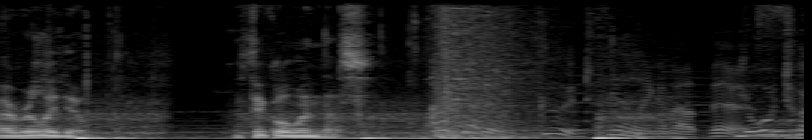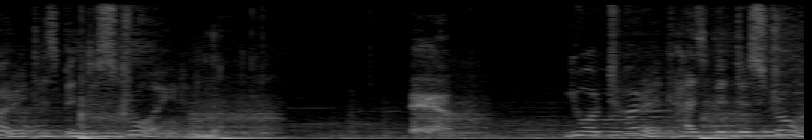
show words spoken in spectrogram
I really do. I think we'll win this. I've got a good feeling about this. Your turret has been destroyed. Man. Your turret has been destroyed.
